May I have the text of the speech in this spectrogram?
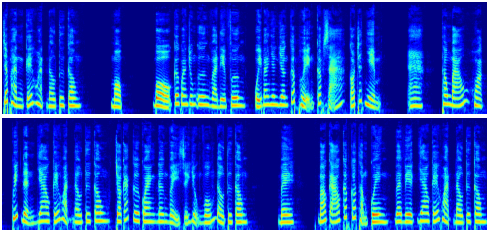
Chấp hành kế hoạch đầu tư công. 1. Bộ, cơ quan trung ương và địa phương, Ủy ban nhân dân cấp huyện, cấp xã có trách nhiệm A. Thông báo hoặc quyết định giao kế hoạch đầu tư công cho các cơ quan đơn vị sử dụng vốn đầu tư công. B. Báo cáo cấp có thẩm quyền về việc giao kế hoạch đầu tư công.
